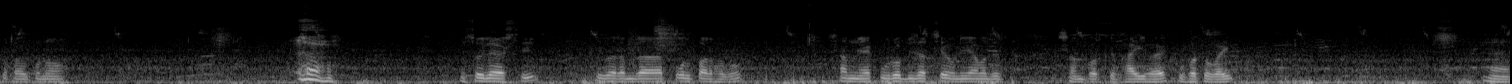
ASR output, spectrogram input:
কোথাও কোনো চলে আসছি। এবার আমরা পোল পার হব। সামনে এক মুরব্বী যাচ্ছে, উনি আমাদের সম্পর্কে ভাই হয় কুহত ভাই। হ্যাঁ।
